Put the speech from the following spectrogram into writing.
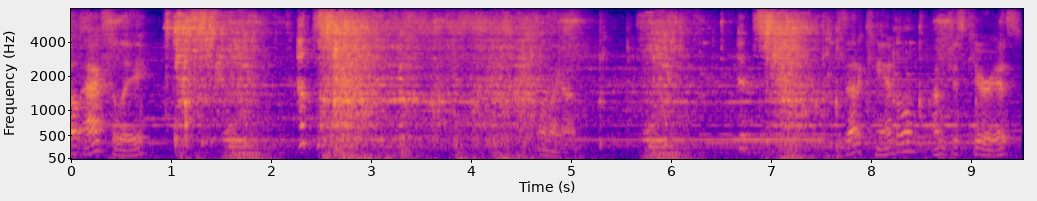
Oh, actually. That a candle? I'm just curious.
